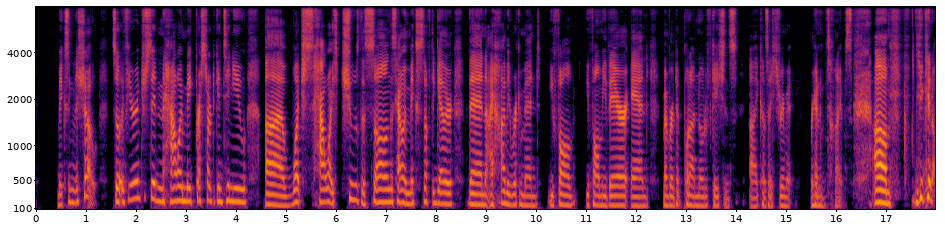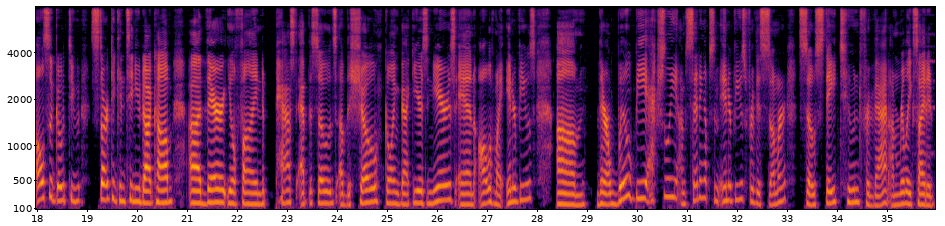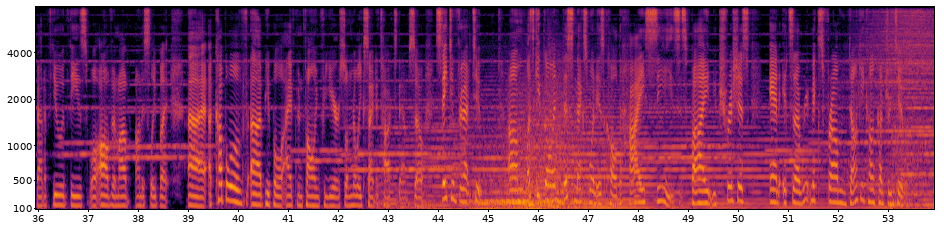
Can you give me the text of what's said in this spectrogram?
mixing the show. So if you're interested in how I make Press Start to continue, uh, what how I choose the songs, how I mix stuff together, then I highly recommend you follow you follow me there and remember to put on notifications because I stream it random times. Um, you can also go to starttocontinue.com. Uh, there you'll find past episodes of the show going back years and years and all of my interviews. Um, there will be actually i'm setting up some interviews for this summer so stay tuned for that. I'm really excited about a few of these. Well all of them honestly but uh, a couple of uh, people i've been following for years so i'm really excited to talk to them. So stay tuned for that too. Um, let's keep going. This next one is called high seas. It's by nutritious and it's a remix from donkey kong country 2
